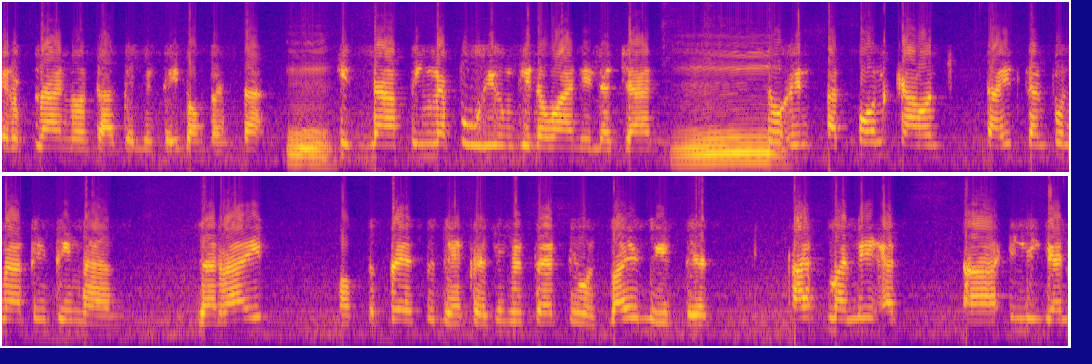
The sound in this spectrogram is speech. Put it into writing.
eroplano, dadalhin sa ibang bansa. Mm. Kidnapping na po yung ginawa nila dyan. Mm. So in, at all counts, kahit kan po natin tingnan, the right of the President, President Duterte was violated at mali at ah, illegal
